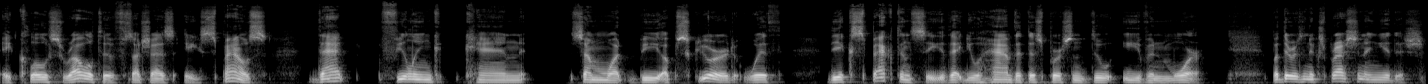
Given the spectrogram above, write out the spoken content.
a close relative, such as a spouse, that feeling can somewhat be obscured with the expectancy that you have that this person do even more. But there is an expression in Yiddish,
